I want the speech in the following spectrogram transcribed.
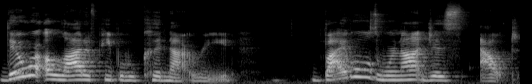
there were a lot of people who could not read. Bibles were not just out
